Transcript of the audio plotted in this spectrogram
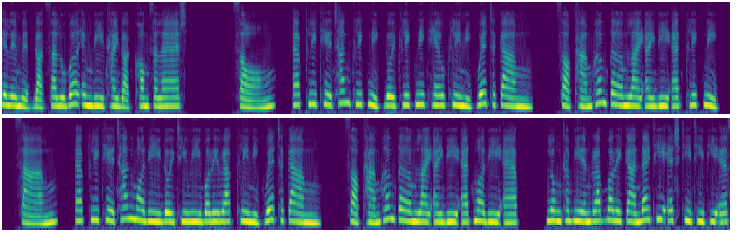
telemed salubermdthai com 2. แอปพลิเคชันคลิกนิก โดยคลิกนิกเฮลคลินิกเวชกรรม สอบถามเพิ่มเติม Line ID แอดคลิกนิก 3. แอปพลิเคชันมอดีโดยทีวีบริรักษ์คลินิกเวชกรรม สอบถามเพิ่มเติม Line ID แอดมอดีแอป ลงทะเบียนรับบริการได้ที่ https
